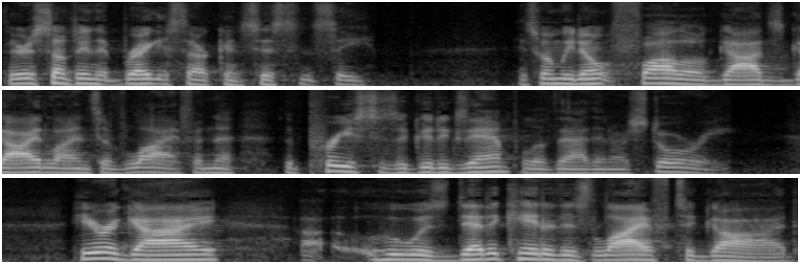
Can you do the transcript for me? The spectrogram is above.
There is something that breaks our consistency. It's when we don't follow God's guidelines of life. And the, the priest is a good example of that in our story. Here, a guy uh, who was dedicated his life to God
